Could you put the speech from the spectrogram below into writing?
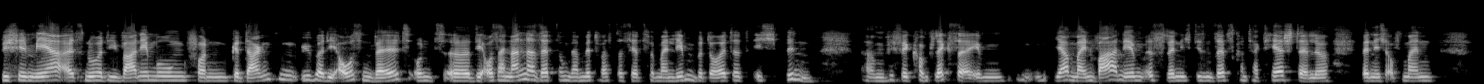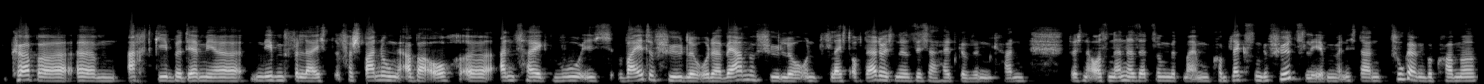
wie viel mehr als nur die Wahrnehmung von Gedanken über die Außenwelt und äh, die Auseinandersetzung damit, was das jetzt für mein Leben bedeutet, ich bin. Ähm, wie viel komplexer eben ja mein Wahrnehmen ist, wenn ich diesen Selbstkontakt herstelle, wenn ich auf meinen Körper ähm, Acht gebe, der mir neben vielleicht Verspannung aber auch äh, anzeigt, wo ich Weite fühle oder Wärme fühle und vielleicht auch dadurch eine Sicherheit gewinnen kann, durch eine Auseinandersetzung mit meinem komplexen Gefühlsleben, wenn ich da einen Zugang bekomme,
